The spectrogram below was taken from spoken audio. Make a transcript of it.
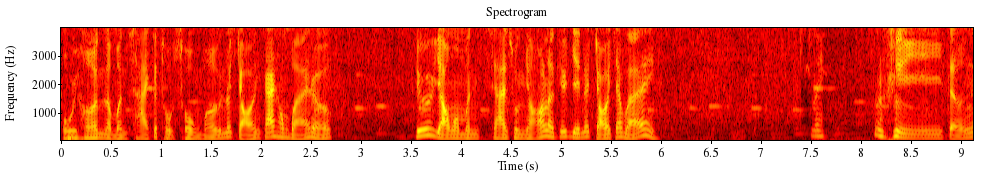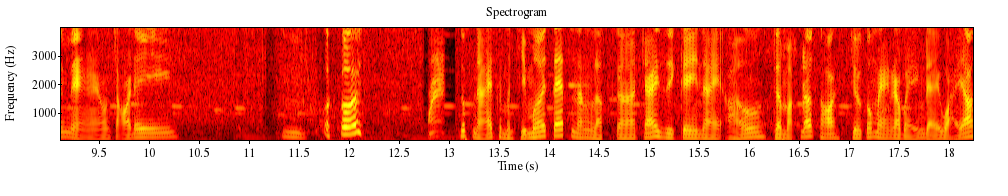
Ui hên là mình xài cái thuộc xuồng bự nó chọi cái không bể được. Chứ dòng mà mình xài xuồng nhỏ là kiểu gì nó chọi chả bể tưởng nào chọi đi. Ừ. lúc nãy thì mình chỉ mới test năng lực uh, trái Ziki này ở trên mặt đất thôi chưa có mang ra biển để quẩy á.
